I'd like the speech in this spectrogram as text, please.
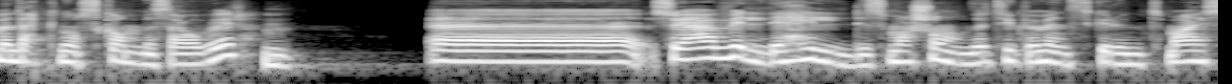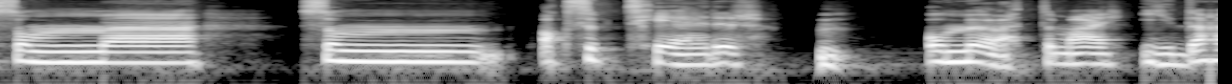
Men det er ikke noe å skamme seg over. Eh, så jeg er veldig heldig som har sånne type mennesker rundt meg som, eh, som aksepterer å møte meg i det.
